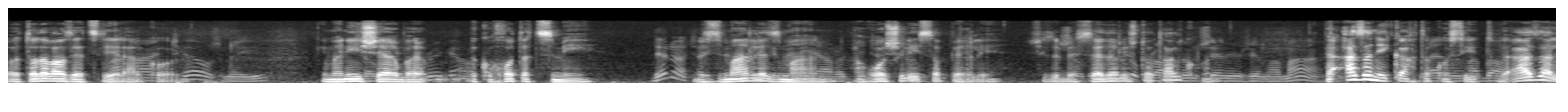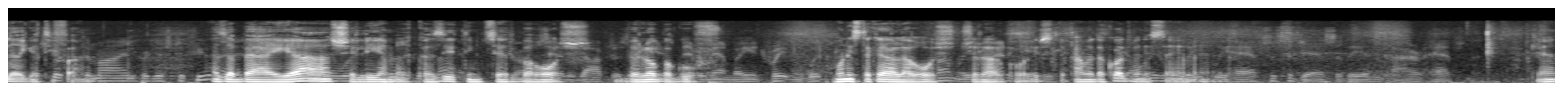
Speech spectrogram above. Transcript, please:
ואותו דבר זה אצלי על האלכוהול. אם אני אשאר בכוחות עצמי, מזמן לזמן הראש שלי יספר לי שזה בסדר לשתות אלכוהול. ואז אני אקח את הכוסית, ואז האלרגיה תפעל. אז הבעיה שלי המרכזית נמצאת בראש, ולא בגוף. בואו נסתכל על הראש של האלכוהוליסט לכמה דקות ונסיים. כן,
